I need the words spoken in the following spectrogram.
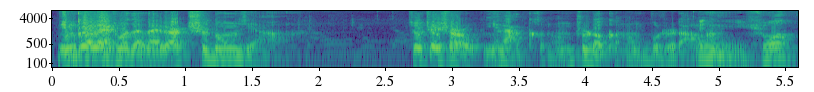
您各位说在外边吃东西啊，就这事儿，你俩可能知道，可能不知道啊。你说，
